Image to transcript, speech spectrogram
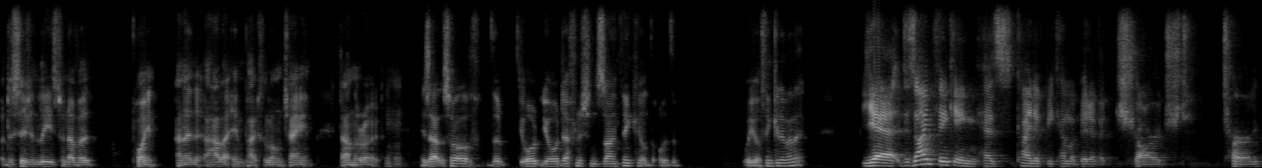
a decision leads to another point and then how that impacts the long chain down the road. Mm-hmm. Is that sort of the your your definition of design thinking or the, or the what you're thinking about it? Yeah, design thinking has kind of become a bit of a charged term,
